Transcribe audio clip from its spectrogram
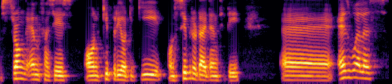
strong emphasis on Cypriotiki, on Cypriot identity, uh, as well as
